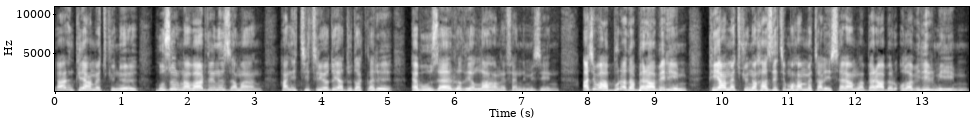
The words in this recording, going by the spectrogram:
Yarın kıyamet günü huzuruna vardığınız zaman hani titriyordu ya dudakları Ebu Zer radıyallahu anh efendimizin. Acaba burada beraberim kıyamet günü Hazreti Muhammed Aleyhisselam'la beraber olabilir miyim?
